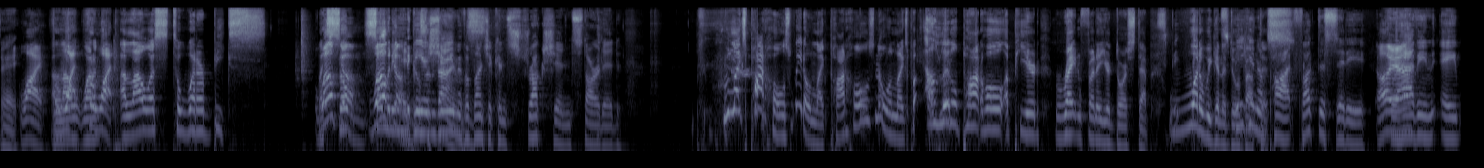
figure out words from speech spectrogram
Hey. Why? For Allow- what? why For what? Allow us to wet our beaks. Like welcome, so many welcome. It'd be a Nickels and shame if a bunch of construction started. Who likes potholes? We don't like potholes. No one likes pot. A little pothole appeared right in front of your doorstep. what are we gonna do about this? Speaking of pot, fuck the city Oh, for yeah? having a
